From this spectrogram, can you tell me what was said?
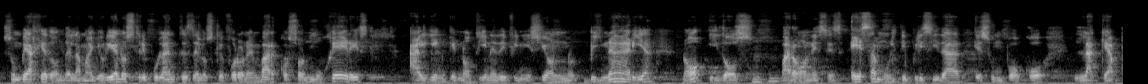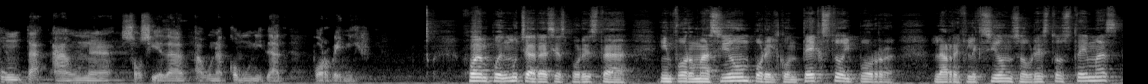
Es un viaje donde la mayoría de los tripulantes de los que fueron en barco son mujeres, alguien que no tiene definición binaria, ¿no? Y dos varones. Es, esa multiplicidad es un poco la que apunta a una sociedad, a una comunidad por venir. Juan, pues muchas gracias por esta información, por el contexto y por la reflexión sobre estos temas,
